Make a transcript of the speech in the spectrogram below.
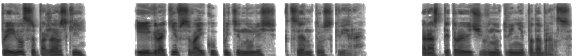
Появился Пожарский, и игроки в свайку потянулись к центру сквера. Раст Петрович внутренне подобрался.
